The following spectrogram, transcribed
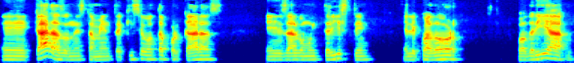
eh, caras, honestamente. Aquí se vota por caras, es algo muy triste. El Ecuador podría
